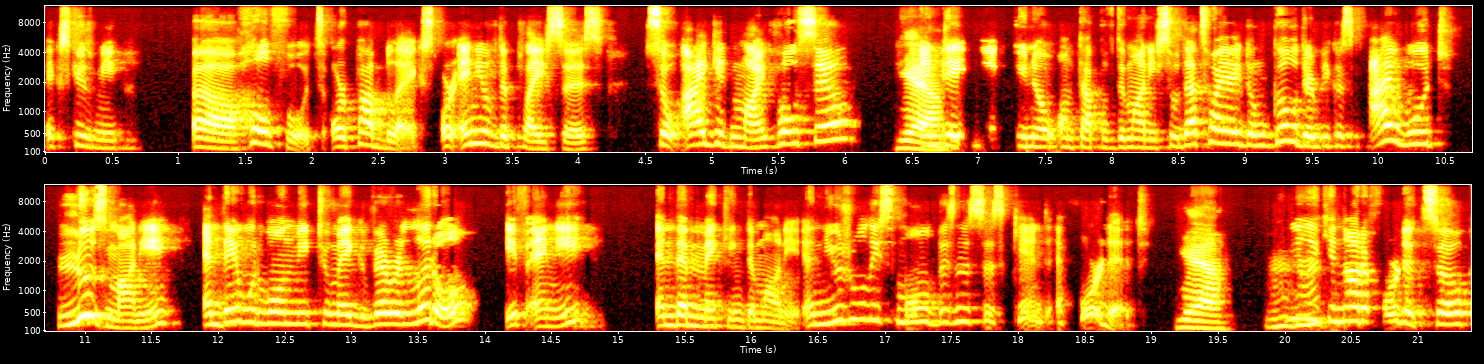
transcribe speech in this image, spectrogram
excuse me, uh, Whole Foods or Publix or any of the places. So I get my wholesale yeah, and they you know on top of the money so that's why i don't go there because i would lose money and they would want me to make very little if any and then making the money. And usually small businesses can't afford it. Yeah. really mhm, cannot afford it. So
